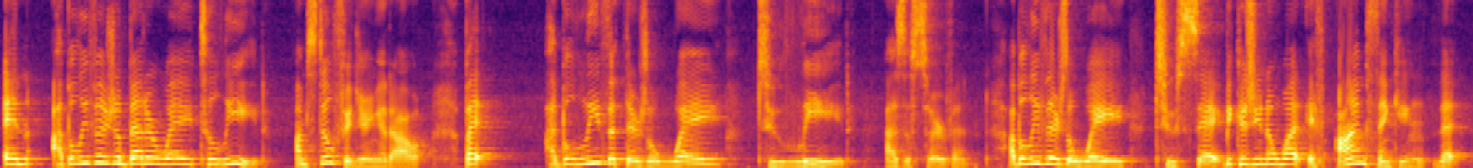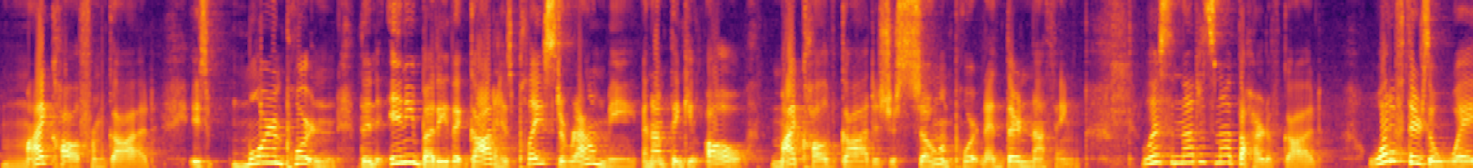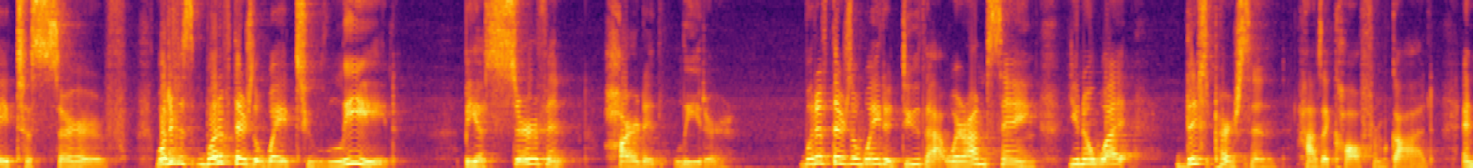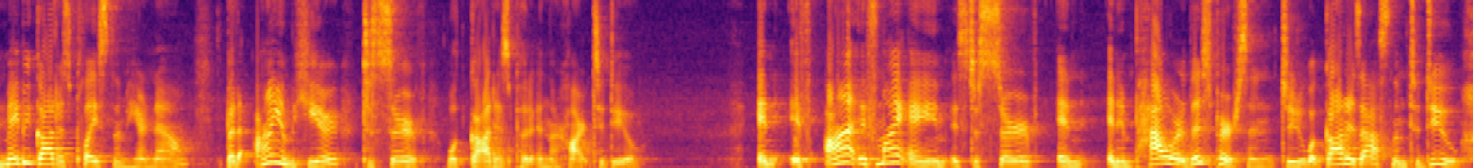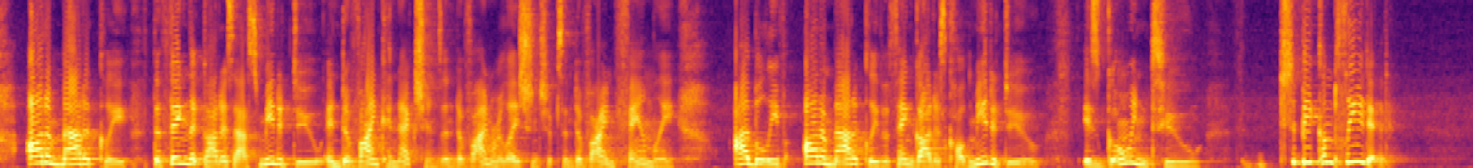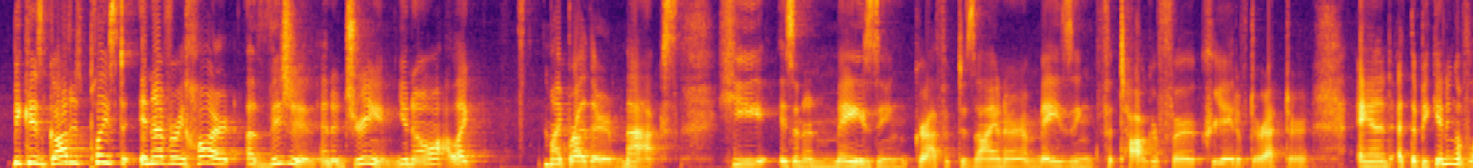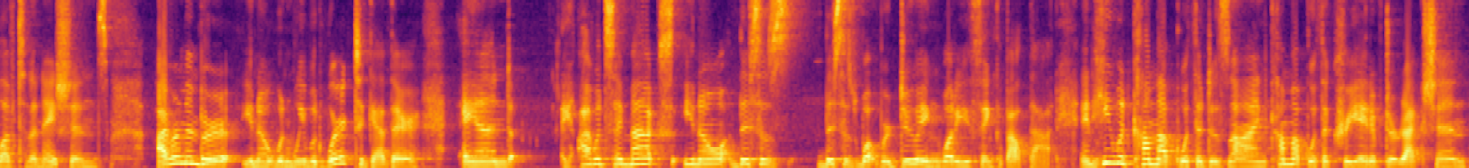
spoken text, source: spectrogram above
And I believe there's a better way to lead. I'm still figuring it out. But I believe that there's a way to lead as a servant. I believe there's a way to say, because you know what? If I'm thinking that my call from God is more important than anybody that God has placed around me, and I'm thinking, oh, my call of God is just so important and they're nothing. Listen, that is not the heart of God. What if there's a way to serve? What if, what if there's a way to lead? Be a servant hearted leader. What if there's a way to do that where I'm saying, you know what? This person has a call from God. And maybe God has placed them here now, but I am here to serve what God has put in their heart to do. And if I if my aim is to serve and and empower this person to do what God has asked them to do, automatically the thing that God has asked me to do in divine connections and divine relationships and divine family, I believe automatically the thing God has called me to do is going to to be completed. Because God has placed in every heart a vision and a dream, you know, like my brother Max, he is an amazing graphic designer, amazing photographer, creative director. And at the beginning of Love to the Nations, I remember, you know, when we would work together and I would say, Max, you know, this is this is what we're doing. What do you think about that? And he would come up with a design, come up with a creative direction.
